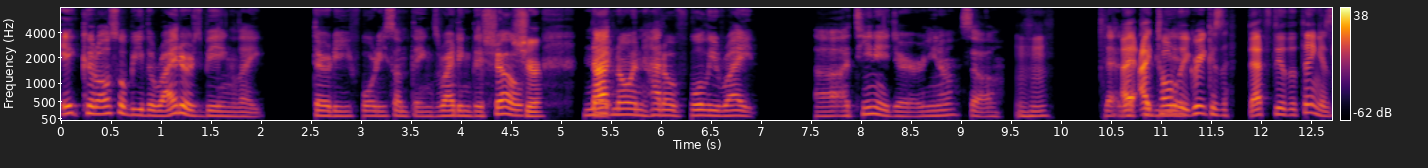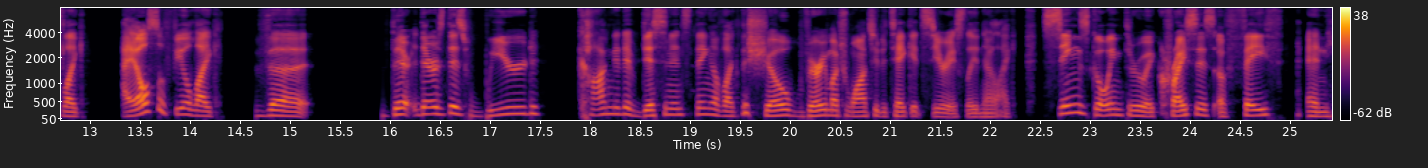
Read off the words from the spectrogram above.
it could also be the writers being like 30, 40 somethings writing the show, sure not right. knowing how to fully write uh, a teenager, you know? So hmm that, I, that I be totally it. agree because that's the other thing is like I also feel like the there there's this weird cognitive dissonance thing of like the show very much wants you to take it seriously and they're like Singh's going through a crisis of faith and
